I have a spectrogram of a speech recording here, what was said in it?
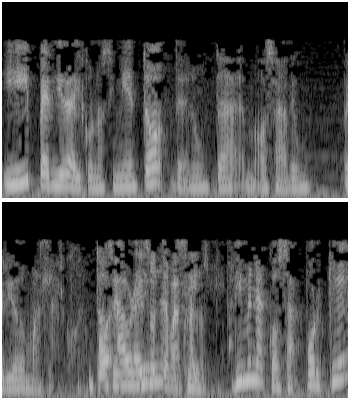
y pérdida del conocimiento de un, o sea, de un periodo más largo. Entonces, Ahora, eso dime te vas sí, al hospital. Dime una cosa, ¿por qué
